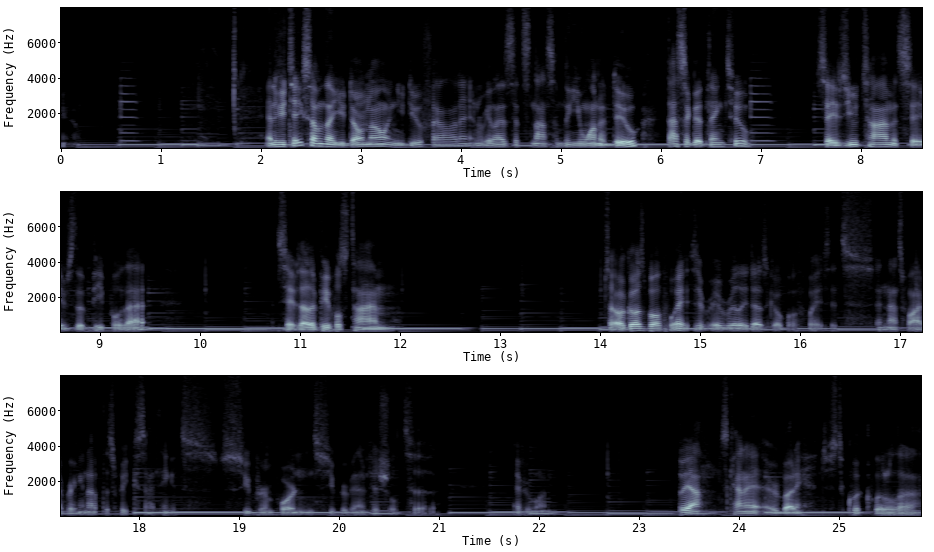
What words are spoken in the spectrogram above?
you know. And if you take something that you don't know and you do fail at it and realize it's not something you want to do, that's a good thing too. It saves you time, it saves the people that saves other people's time, so it goes both ways. It, it really does go both ways. It's and that's why I bring it up this week because I think it's super important and super beneficial to everyone. But yeah, it's kind of everybody. Just a quick little uh,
